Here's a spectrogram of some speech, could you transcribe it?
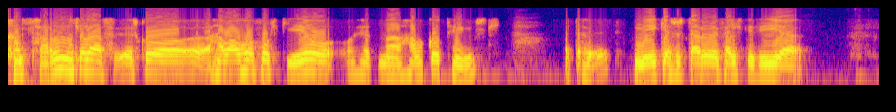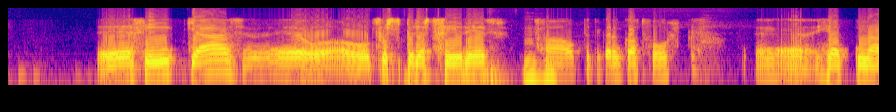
hann þarf náttúrulega að sko, hafa áhuga fólki og, og hérna, hafa góð tengsl þetta, mikið af þessu starfið fælst í því að uh, hringja uh, og, fyrst spyrjast fyrir fá ábyrtingar um gott fólk uh, hérna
